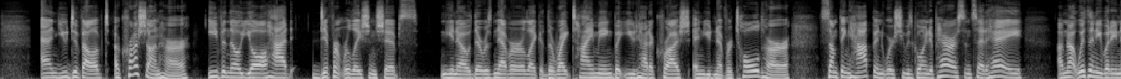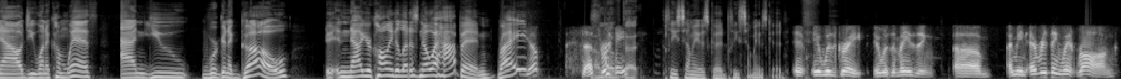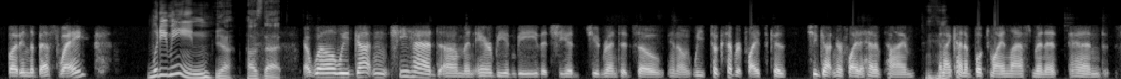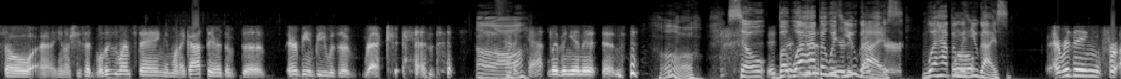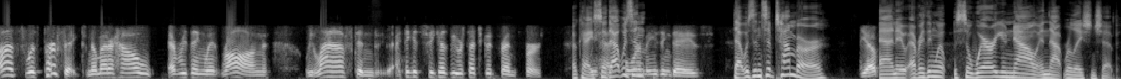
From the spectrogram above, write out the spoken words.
and you developed a crush on her, even though y'all had different relationships. You know, there was never like the right timing, but you'd had a crush and you'd never told her. Something happened where she was going to Paris and said, Hey, I'm not with anybody now. Do you want to come with? And you were going to go. And now you're calling to let us know what happened, right? Yep, that's I right. love that. Please tell me it was good. Please tell me it was good. It, it was great. It was amazing. Um, I mean, everything went wrong, but in the best way. What do you mean? Yeah. How's that? Uh, Well, we'd gotten. She had um, an Airbnb that she had she had rented, so you know we took separate flights because she'd gotten her flight ahead of time, Mm-hmm. and I kind of booked mine last minute. And so uh, you know she said, "Well, this is where I'm staying." And when I got there, the the Airbnb was a wreck and had Oh, a cat living in it, and oh. So, but what happened with weird you guys? adventure. What happened with you guys? everything for us was perfect. No matter how everything went wrong, we laughed, and I think it's because we were such good friends first. Okay, We so had that was four in amazing days. that was in September, Yep. and it, everything went. So where are you mm-hmm. now in that relationship?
